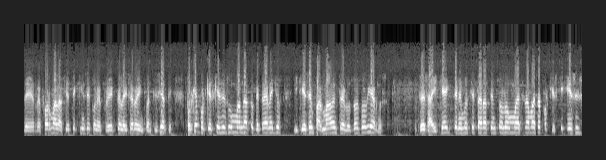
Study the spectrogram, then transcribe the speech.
de reforma a la 715 con el proyecto de ley 057. ¿Por qué? Porque es que ese es un mandato que traen ellos y que es empalmado entre los dos gobiernos. Entonces ahí que tenemos que estar atentos los maestros maestra porque es que esa es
